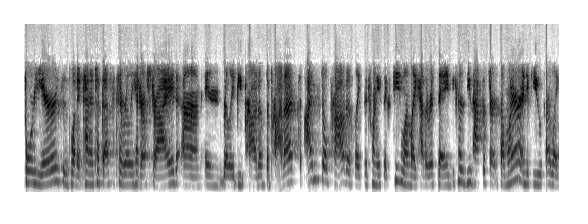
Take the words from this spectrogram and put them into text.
four years is what it kind of took us to really hit our stride um, and really be proud of the product. I'm still proud of like the 2016 one, like Heather was saying, because you have to start somewhere. And if you are like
